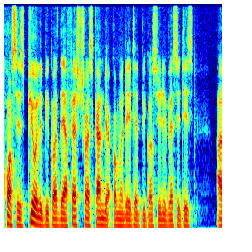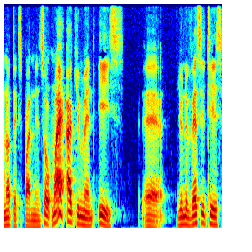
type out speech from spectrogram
courses purely because their first choice can't be accommodated because universities are not expanding. So my argument is uh, universities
